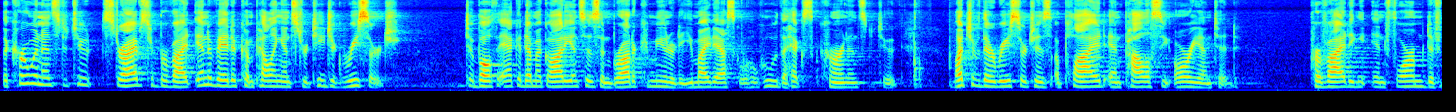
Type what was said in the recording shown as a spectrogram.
The Kirwan Institute strives to provide innovative, compelling, and strategic research to both academic audiences and broader community. You might ask, well, who the heck's Kirwan Institute? Much of their research is applied and policy-oriented, providing informed,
